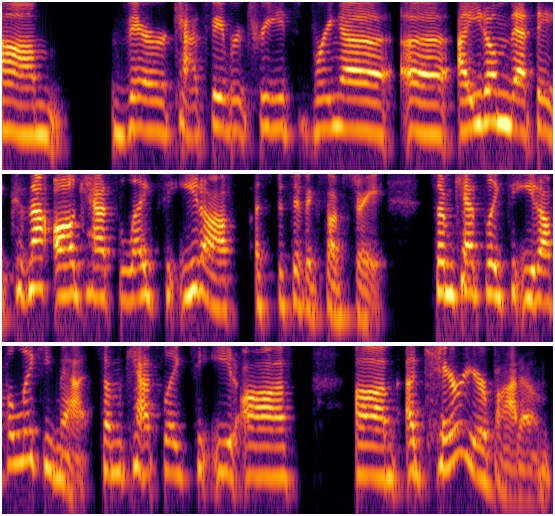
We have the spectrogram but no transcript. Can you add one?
um, their cat's favorite treats, bring a, a item that they, because not all cats like to eat off a specific substrate. Some cats like to eat off a licky mat. Some cats like to eat off um, a carrier bottom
